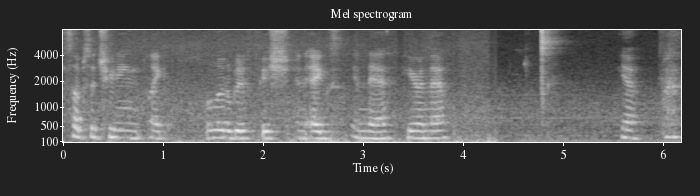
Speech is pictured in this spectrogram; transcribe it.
substituting like a little bit of fish and eggs in there here and there. Yeah.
